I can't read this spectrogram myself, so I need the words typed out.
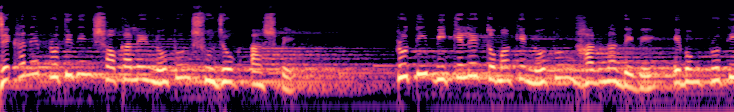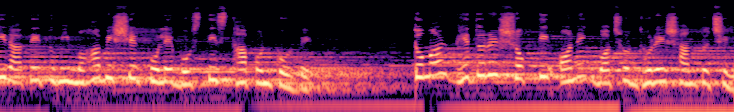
যেখানে প্রতিদিন সকালে নতুন সুযোগ আসবে। প্রতি বিকেলে তোমাকে নতুন ধারণা দেবে এবং প্রতি রাতে তুমি মহাবিশ্বের কোলে বস্তি স্থাপন করবে। তোমার ভেতরের শক্তি অনেক বছর ধরে শান্ত ছিল।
